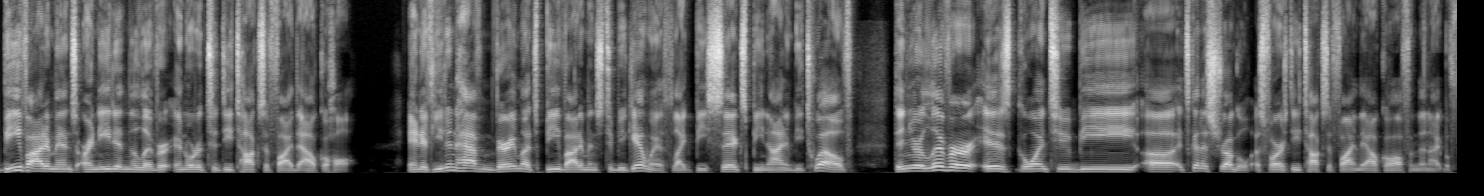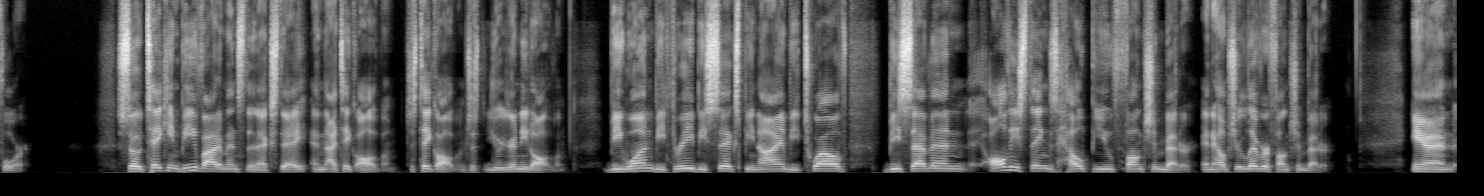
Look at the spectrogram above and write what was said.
B vitamins are needed in the liver in order to detoxify the alcohol. And if you didn't have very much B vitamins to begin with, like B6, B9, and B12, then your liver is going to be, uh, it's going to struggle as far as detoxifying the alcohol from the night before. So taking B vitamins the next day, and I take all of them. Just take all of them. Just you're going to need all of them. B1, B3, B6, B9, B12, B7, all these things help you function better and it helps your liver function better. And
